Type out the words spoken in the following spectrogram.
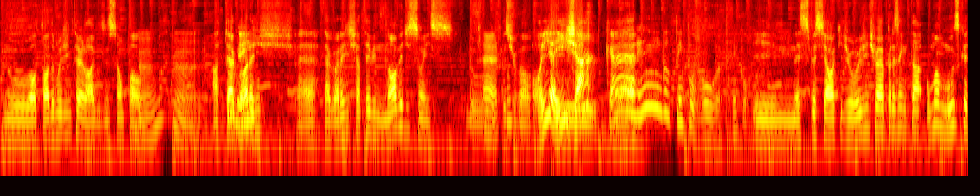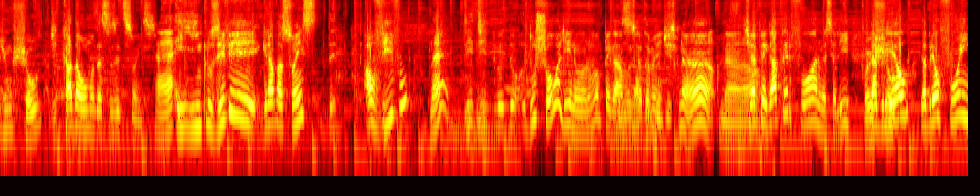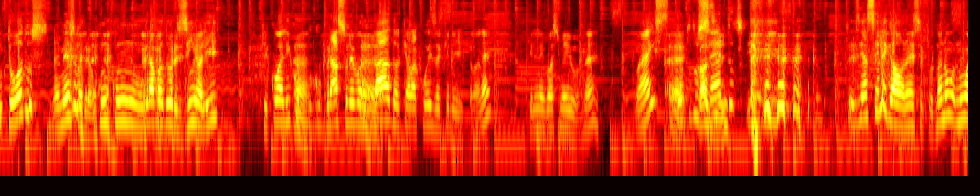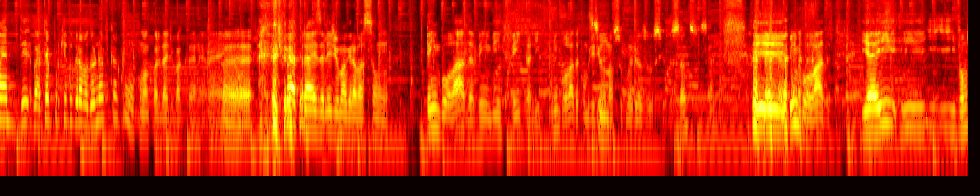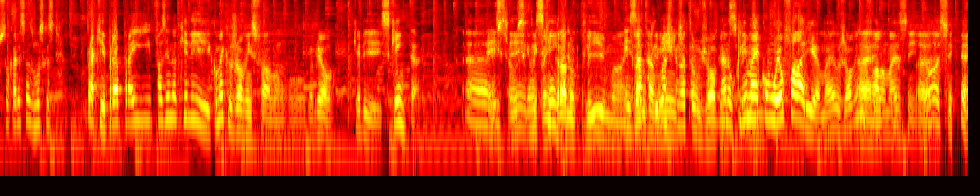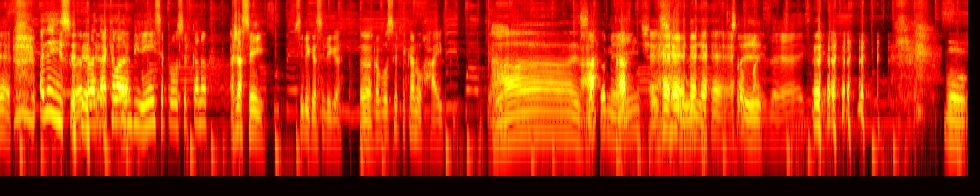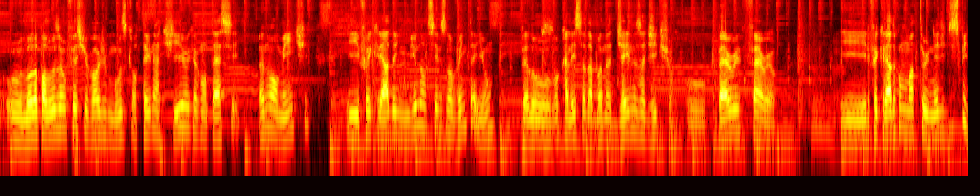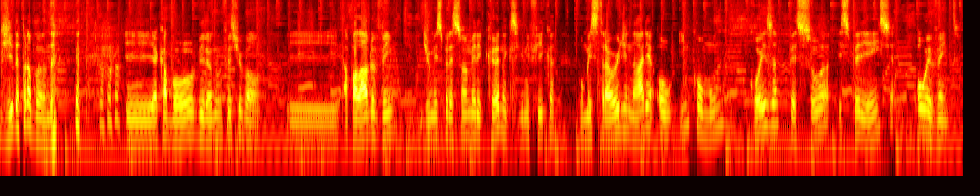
no Autódromo de Interlagos, em São Paulo. Hum, Até agora, a gente, é, até agora a gente já teve nove edições do, do festival. Olha aí E- já? é. Caramba, o tempo voa, o tempo voa. E nesse especial aqui de hoje a gente vai apresentar uma música de um show de cada uma dessas edições. É, e, e inclusive gravações de- ao vivo, né? De, de- do, do show ali, não, não vamos pegar a música do, do Exatamente. disco, não. Não, A gente vai pegar a performance ali. foi Gabriel, Gabriel foi em todos, não é mesmo, Gabriel? Com, com um gravadorzinho ali. Ficou ali com, É. com o braço levantado, aquela coisa, aquele, aquela, né? Aquele negócio meio, né? Mas É, deu tudo certo. isso. E, e- ia ser legal, né? Se for. Mas não, não é. de- até porque do gravador não ia ficar com, com uma qualidade bacana, né? Então, É, a gente foi atrás ali de uma gravação bem bolada, bem, bem feita ali, bem bolada, como diria Sim. o nosso glorioso Silvio Santos, sabe? E bem bolada. E aí, e, e- e vamos tocar essas músicas. Pra quê? Pra, pra ir fazendo aquele. Como é que os jovens falam, o Gabriel? Aquele esquenta? É, isso, esquenta, um pra entrar no clima. Entrar no clima acho que não é tão jovem. Ah, no assim, clima é como eu falaria, mas os jovens não É, falam então, mais assim. é. Então, assim. é. Mas é isso, é pra dar aquela É. ambiência pra você ficar no. Ah, já sei. Se liga, se liga. É. Pra você ficar no hype. Entendeu? Ah, exatamente. É isso aí. Isso aí. Rapaz, é, isso aí. Bom, o Lollapalooza é um festival de música alternativa que acontece anualmente e foi criado em 1991 pelo vocalista da banda Jane's Addiction, o Perry Farrell. E ele foi criado como uma turnê de despedida para a banda e acabou virando um festival. E a palavra vem de uma expressão americana que significa uma extraordinária ou incomum coisa, pessoa, experiência ou evento.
